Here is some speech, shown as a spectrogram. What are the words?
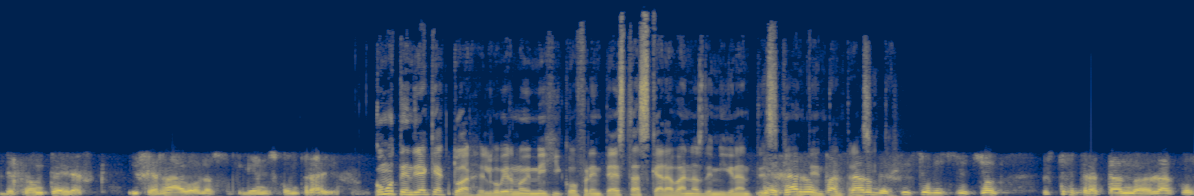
de fronteras y cerrado a las opiniones contrarias. ¿Cómo tendría que actuar el gobierno de México frente a estas caravanas de migrantes que Dejarlo intentan pasar donde existe una instrucción. Estoy tratando de hablar con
